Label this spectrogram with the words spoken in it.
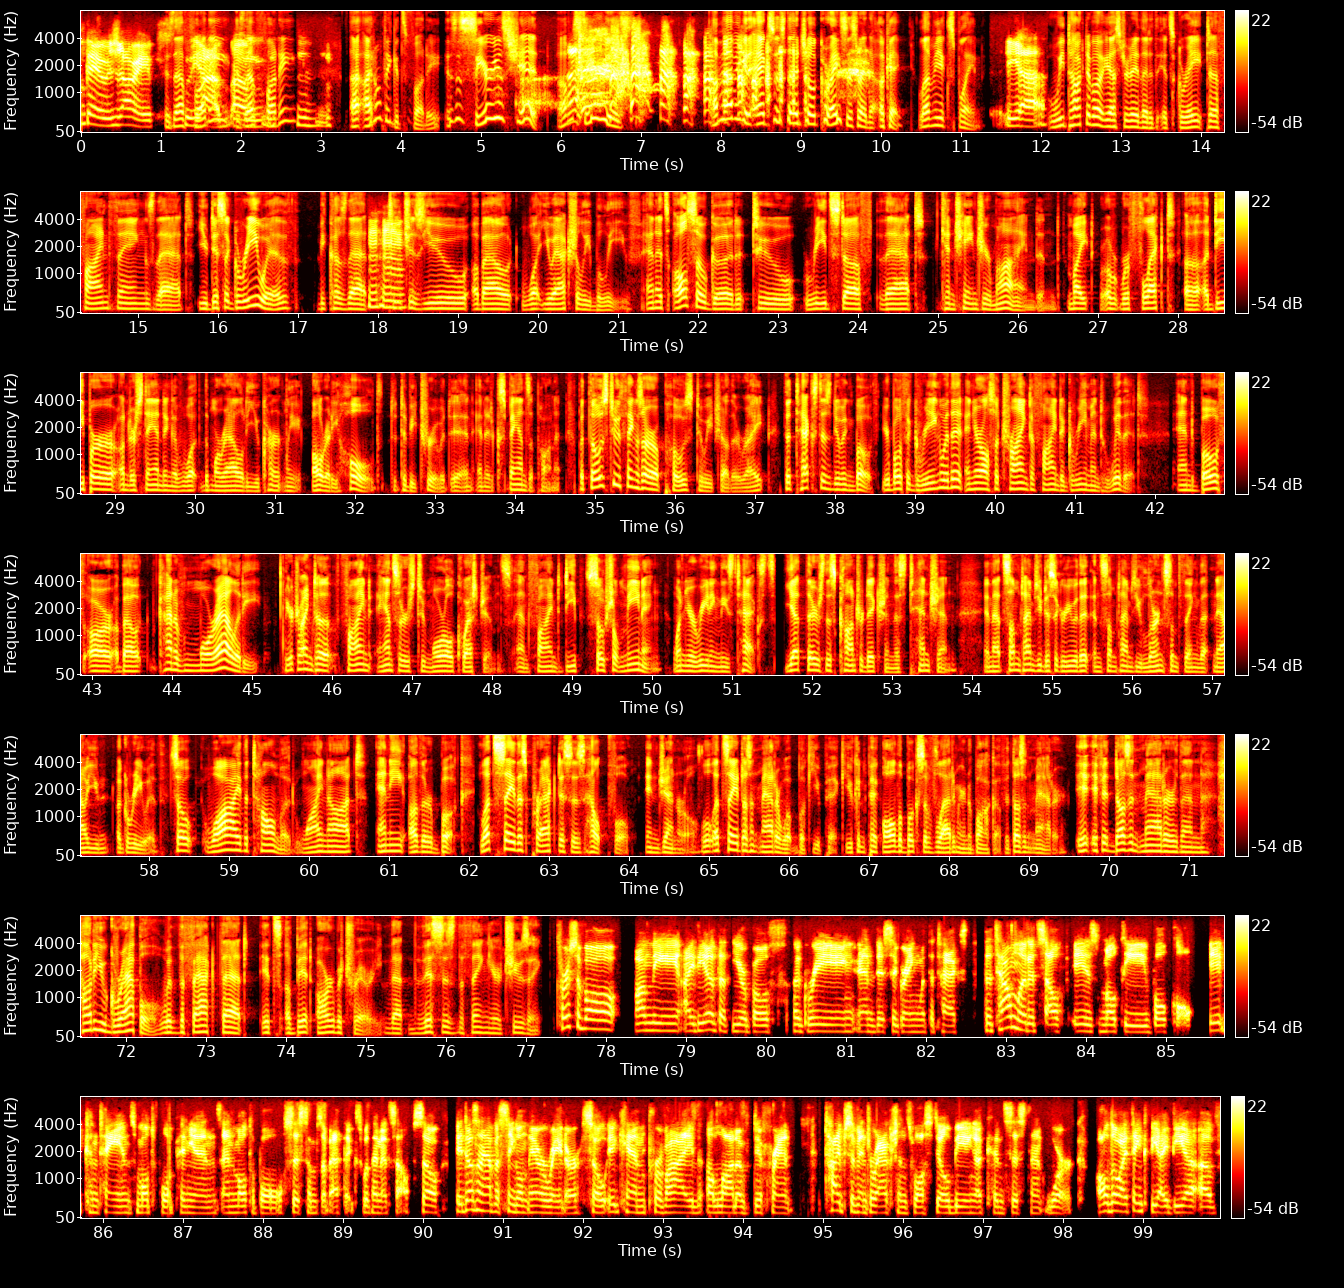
okay, sorry. Is that funny? Yeah, is that um, funny? I, I don't think it's funny. This is serious shit. I'm serious. I'm having an existential crisis right now. Okay, let me explain. yeah. We talked about yesterday that it's great to find things that you disagree with because that Mhm. teaches you about what you actually believe. And it's also good to read stuff that can change your mind and might reflect a deeper understanding of what the morality you currently already hold to, to be true and, and it expands upon it. But those two things are opposed to each other right? The text is doing both. You're both agreeing with it and you're also trying to find agreement with it. And both are about kind of morality you're trying to find answers to moral questions and find deep social meaning when you're reading these texts. Yet there's this contradiction, this tension, in that sometimes you disagree with it and sometimes you learn something that now you agree with. So, why the Talmud? Why not any other book? Let's say this practice is helpful in general. Well, let's say it doesn't matter what book you pick. You can pick all the books of Vladimir Nabokov. It doesn't matter. If it doesn't matter, then how do you grapple with the fact that it's a bit arbitrary, that this is the thing you're choosing? First of all, on the idea that you're both agreeing and disagreeing with the text, the Talmud itself is multivocal. It contains multiple opinions and multiple systems of ethics within itself. So it doesn't have a single narrator. So it can provide a lot of different types of interactions while still being a consistent work. Although I think the idea of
